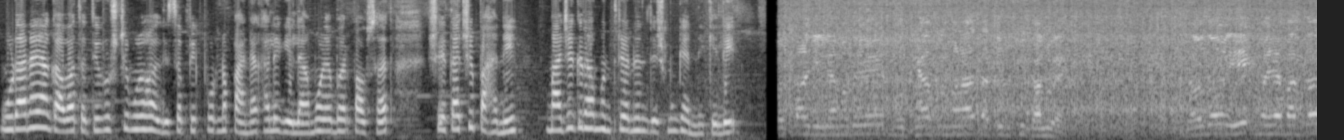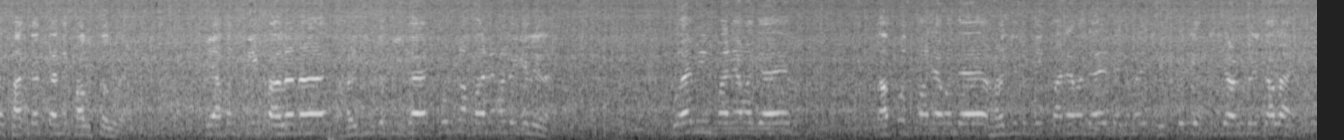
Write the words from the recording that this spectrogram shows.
मुडाणा या गावात अतिवृष्टीमुळे हळदीचं पीक पूर्ण पाण्याखाली गेल्यामुळे भर पावसात शेताची पाहणी माजी गृहमंत्री अनिल देशमुख यांनी केली. यवतमाळ जिल्ह्यामध्ये मोठ्या प्रमाणात अतिवृष्टी चालू आहे. जवळजवळ एक महिन्यापासून सातत्याने पाऊस चालू आहे. ते आपण पीक पाहिलं ना हळदीचं पीक आहे पूर्ण पाण्यामध्ये गेलेलं आहे. सोयाबीन पाण्यामध्ये आहे कापूस पाण्यामध्ये आहे हळदीचं पीक पाण्यामध्ये आहे त्याच्यामध्ये शेतकरी अतिशय अडचणी चालू आहे.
